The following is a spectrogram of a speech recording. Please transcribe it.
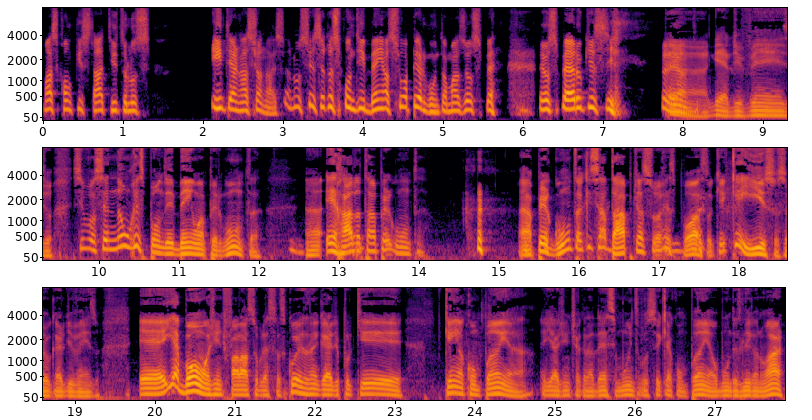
mas conquistar títulos internacionais. Eu não sei se respondi bem a sua pergunta, mas eu espero, eu espero que sim. Ah, Gerd Wenzel. Se você não responder bem uma pergunta, uh, errada está a pergunta. É a pergunta que se adapte à sua resposta. O que, que é isso, seu Gerd Wenzel? É, e é bom a gente falar sobre essas coisas, né, Gerd? Porque quem acompanha, e a gente agradece muito você que acompanha o Bundesliga no ar,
